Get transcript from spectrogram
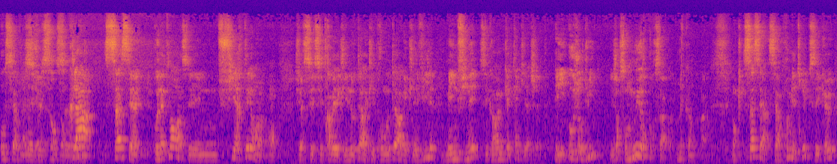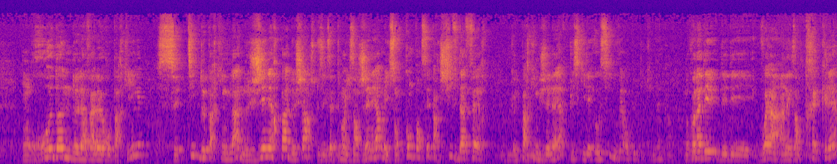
au service. Donc euh, là, ça c'est honnêtement, hein, c'est une fierté. en- en- c'est travailler avec les notaires, avec les promoteurs, avec les villes, mais in fine, c'est quand même quelqu'un qui achète. Et aujourd'hui, les gens sont mûrs pour ça. D'accord. Donc ça, c'est un, premier truc, c'est que on redonne de la valeur au parking. Ce type de parking-là ne génère pas de charges. Plus exactement, ils en génèrent, mais ils sont compensés par le chiffre d'affaires que le parking génère, puisqu'il est aussi ouvert au public. Donc on a des, des- des- voilà un exemple très clair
